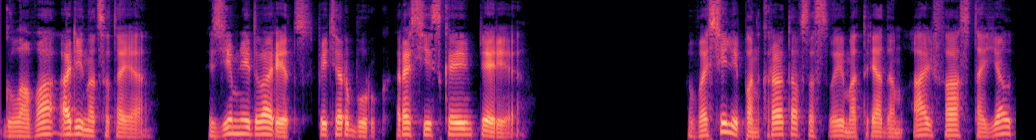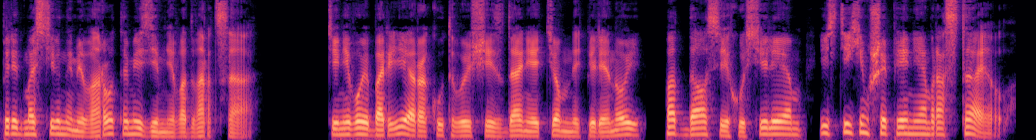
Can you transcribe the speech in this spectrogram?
Глава одиннадцатая. Зимний дворец, Петербург, Российская империя. Василий Панкратов со своим отрядом «Альфа» стоял перед массивными воротами Зимнего дворца. Теневой барьер, окутывающий здание темной пеленой, поддался их усилиям и с тихим шипением растаял.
